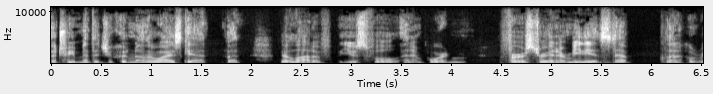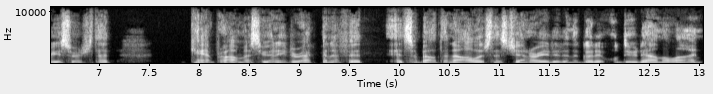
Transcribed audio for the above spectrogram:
a treatment that you couldn't otherwise get. But there are a lot of useful and important first or intermediate step clinical research that can't promise you any direct benefit. It's about the knowledge that's generated and the good it will do down the line.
